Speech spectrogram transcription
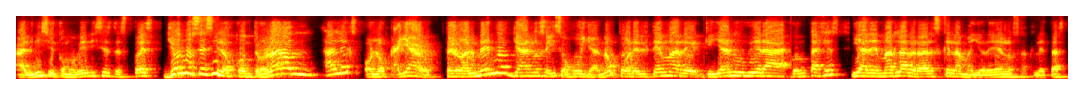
al, inicio y como bien dices después, yo no sé si lo controlaron, Alex, o lo callaron, pero al menos ya no se hizo bulla, ¿no? Por el tema de que ya no hubiera contagios y además la verdad es que la mayoría de los atletas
